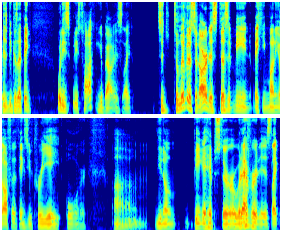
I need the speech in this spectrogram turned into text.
is because I think what he's what he's talking about is like to to live as an artist doesn't mean making money off of the things you create or um, you know being a hipster or whatever it is like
